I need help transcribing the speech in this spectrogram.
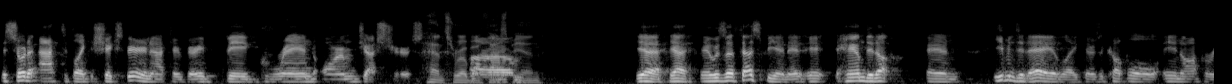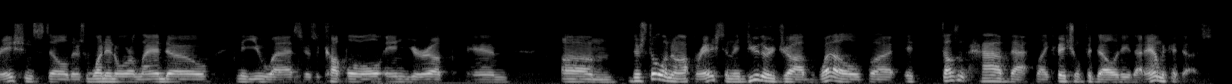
It sort of acted like a Shakespearean actor, very big, grand arm gestures. Hence, Robo Thespian. Um, yeah, yeah, it was a thespian. It, it hammed it up, and even today, like there's a couple in operation still. There's one in Orlando in the U.S. There's a couple in Europe, and um, they're still in operation. They do their job well, but it doesn't have that like facial fidelity that Ameca does.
